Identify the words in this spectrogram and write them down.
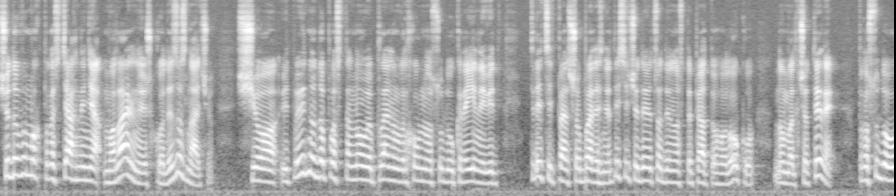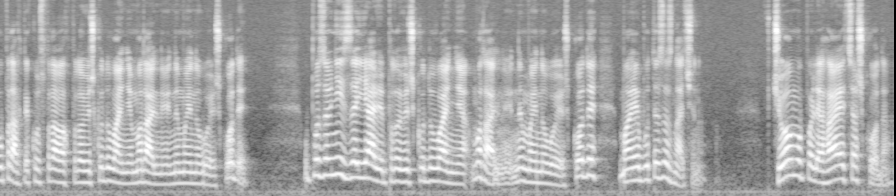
Щодо вимог про стягнення моральної шкоди, зазначу, що відповідно до постанови Плену Верховного суду України від 31 березня 1995 року номер 4 про судову практику у справах про відшкодування моральної немайнової шкоди, у позовній заяві про відшкодування моральної немайнової шкоди має бути зазначено, в чому полягає ця шкода,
